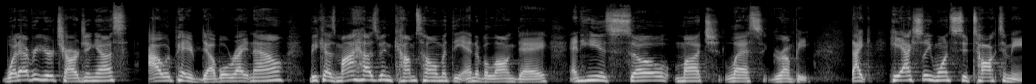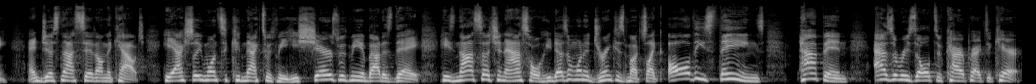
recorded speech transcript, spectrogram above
whatever you're charging us, I would pay double right now because my husband comes home at the end of a long day and he is so much less grumpy. Like he actually wants to talk to me and just not sit on the couch. He actually wants to connect with me. He shares with me about his day. He's not such an asshole. He doesn't want to drink as much. Like all these things happen as a result of chiropractic care.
